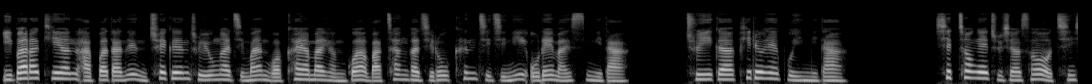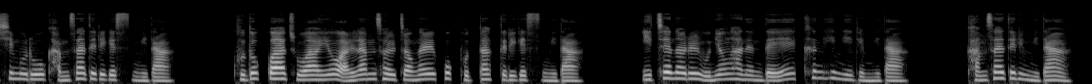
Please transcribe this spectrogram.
이바라키현 앞바다는 최근 조용하지만 와카야마현과 마찬가지로 큰 지진이 오래 많습니다. 주의가 필요해 보입니다. 시청해 주셔서 진심으로 감사드리겠습니다. 구독과 좋아요 알람 설정을 꼭 부탁드리겠습니다. 이 채널을 운영하는 데에 큰 힘이 됩니다. 감사드립니다.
